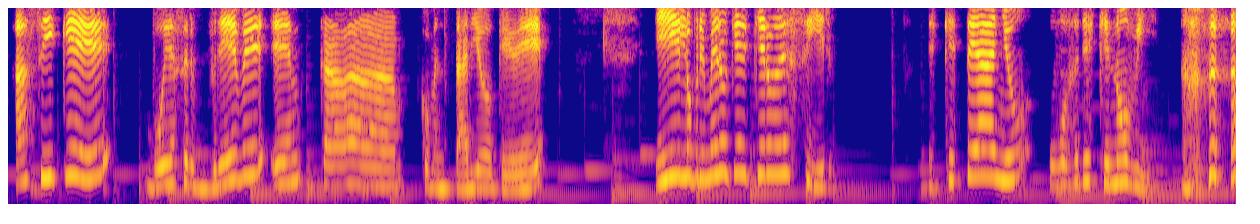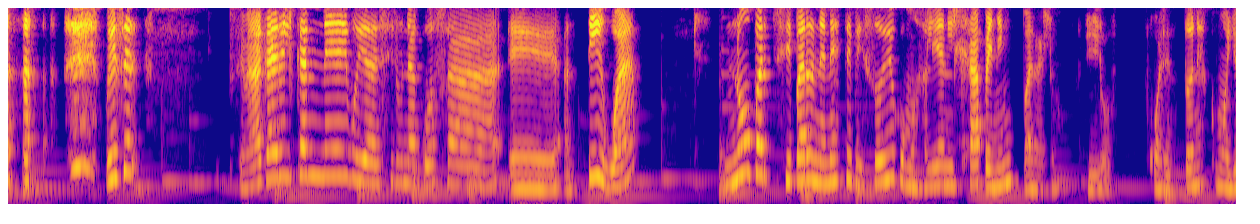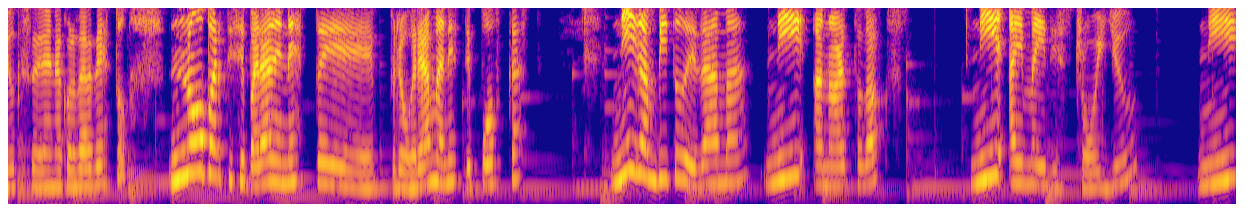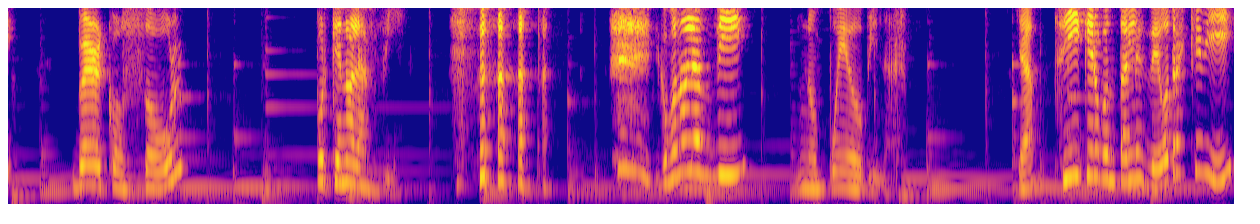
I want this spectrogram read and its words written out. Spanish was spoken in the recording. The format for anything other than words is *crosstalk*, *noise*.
Así que voy a ser breve en cada comentario que dé. Y lo primero que quiero decir es que este año hubo series que no vi. *laughs* voy a ser, se me va a caer el carnet y voy a decir una cosa eh, antigua. No participaron en este episodio como salía en el happening para los, los cuarentones como yo que se deben acordar de esto. No participarán en este programa, en este podcast, ni Gambito de Dama, ni Unorthodox, ni I May Destroy You, ni Vertical Soul, porque no las vi. *laughs* y como no las vi, no puedo opinar. ¿Ya? Sí quiero contarles de otras que vi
